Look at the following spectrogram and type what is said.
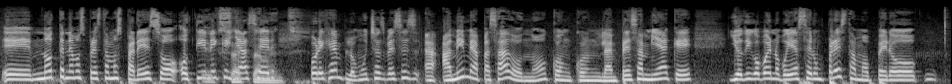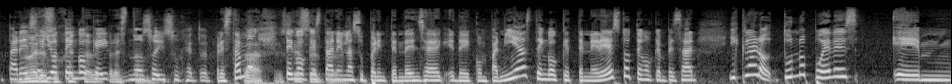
eh, no tenemos préstamos para eso, o tiene que ya ser, por ejemplo, muchas veces a, a mí me ha pasado, ¿no? Con, con la empresa mía que yo digo, bueno, voy a hacer un préstamo, pero mm, para No eso yo tengo que ir, no soy sujeto de préstamo, Claro, es que tengo que estar en la superintendencia de, de compañías, tengo que tener esto, tengo que empezar. Y claro, tú no puedes eh,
